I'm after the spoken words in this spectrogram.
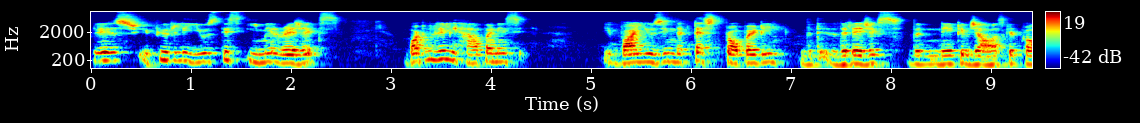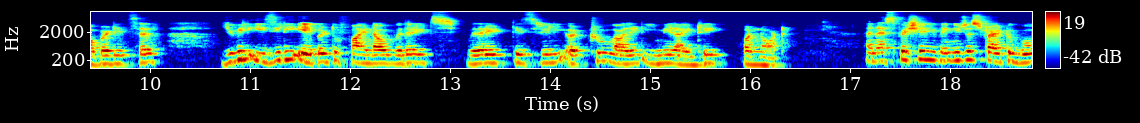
this if you really use this email regex what will really happen is by using the test property with the regex the native javascript property itself you will easily able to find out whether it's whether it is really a true valid email id or not. And especially when you just try to go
